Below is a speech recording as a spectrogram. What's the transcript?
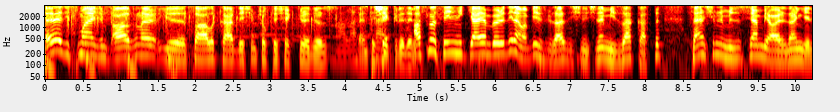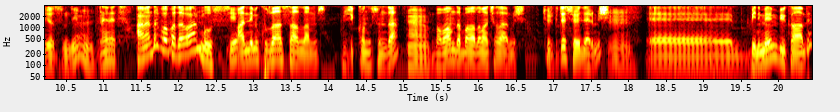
Evet İsmail'cim ağzına e, sağlık kardeşim çok teşekkür ediyoruz. Vallahi Ben süper. teşekkür ederim. Aslında senin hikayen böyle değil ama biz biraz işin içine mizah kattık. Sen şimdi müzisyen bir aileden geliyorsun değil mi? Evet. Anada babada var mı hususiyet? Annemin kulağı sallanmış müzik konusunda. Ha. Babam da bağlama çalarmış. Türkü de söylermiş. Ee, benim en büyük abim,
